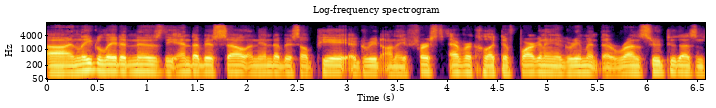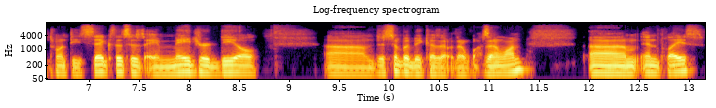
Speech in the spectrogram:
Uh, in league related news, the NWSL and the NWSLPA agreed on a first ever collective bargaining agreement that runs through 2026. This is a major deal um, just simply because there wasn't one um, in place.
